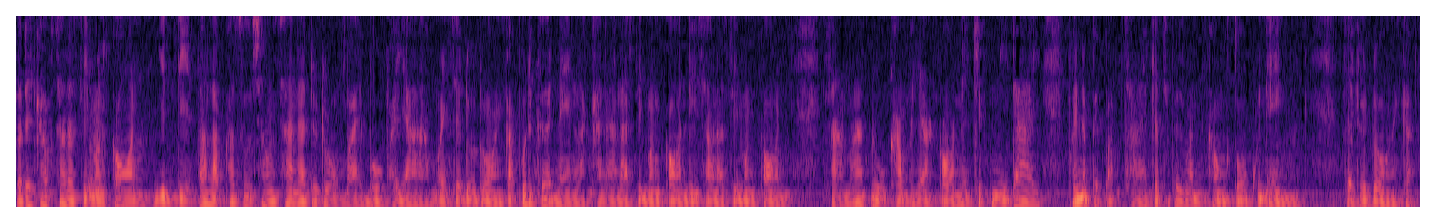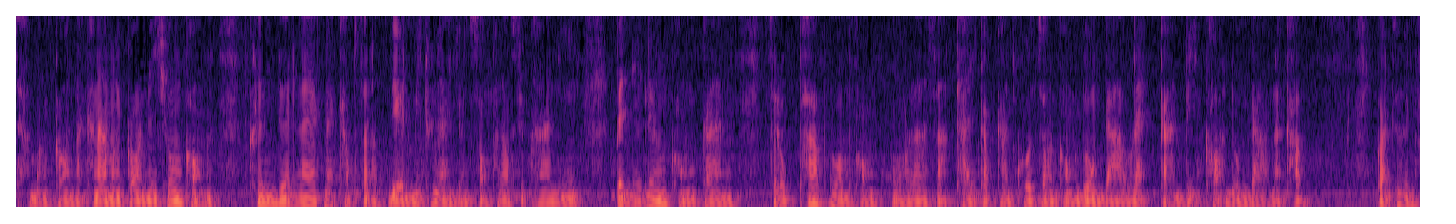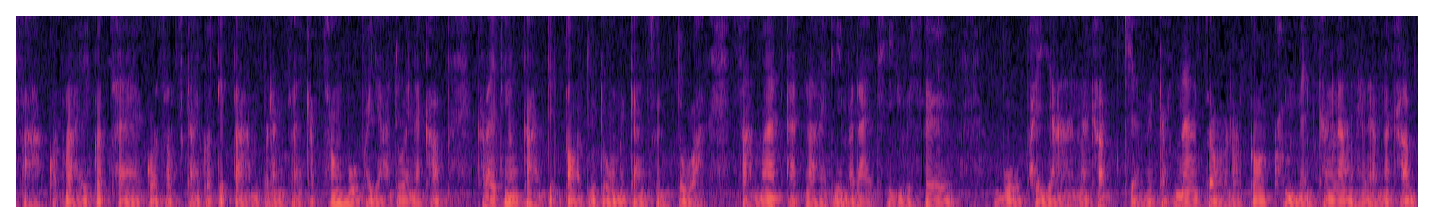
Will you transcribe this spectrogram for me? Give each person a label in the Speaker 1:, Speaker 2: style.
Speaker 1: สวัสดีครับ ชาวราศีมังกร ยินดีต้อนรับเข้าสู่ช่องชาแนลดูดวงบ่ายบูพยาวันจะดูดวงให้กับผู้ที่เกิดในลัคนาราศีมังกร หรือชาวราศีมังกร สามารถดูคำพยากรณ์ในคลิปนี้ได้ เพื่อนำไปปรับใช้กับชีวิตวันของตัวคุณเอง จะดูดวงให้กับชาวมังกรลัคนามังกรในช่วงของครึ่งเดือนแรกนะครับสำหรับเดือนมิถุนายน 2065นี้ เป็นในเรื่องของการสรุปภาพรวมของโหราศาสตร์ไทย กับการโคจรของดวงดาว และการวิเคราะห์ดวงดาวนะครับ ก่อนอื่นฝากกดไลค์ กดแชร์ กด subscribe กดติดตามป็นกำลังใจกับช่องบูพยาด้วยนะครับ ใครที่ต้องการติดต่อดูดวงเป็นการส่วนตัว สามารถแอดไลน์ดีมาได้ที่ user บูพยานะครับ เขียนไว้กับหน้าจอแล้วก็คอมเมนต์ข้างล่างให้แล้วนะครับ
